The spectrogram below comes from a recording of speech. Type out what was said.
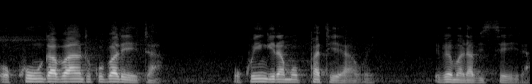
okunga abantu kubaleeta okuyingira mu pati yaabwe ebemala biseera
